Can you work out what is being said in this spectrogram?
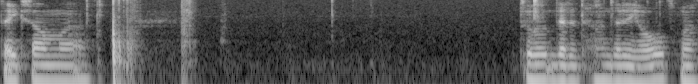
Take some uh, to that it that he holds but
